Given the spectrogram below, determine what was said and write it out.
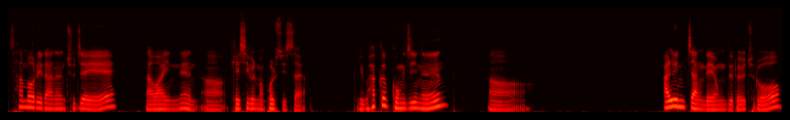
3월이라는 주제에 나와 있는 어, 게시글만 볼 수 있어요. 그리고 학급 공지는 어, 알림장 내용들을 주로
